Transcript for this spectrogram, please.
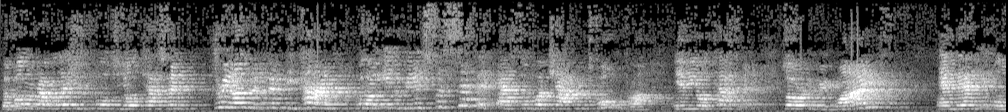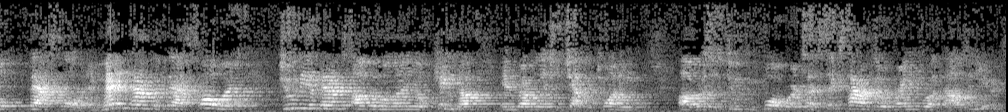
The book of Revelation quotes the Old Testament 350 times without even being specific as to what chapter it's quoting from in the Old Testament. So it rewinds and then it will fast forward. And many times it fast forwards to the events of the millennial kingdom in Revelation chapter 20, uh, verses 2 through 4, where it says six times it will reign for a thousand years.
